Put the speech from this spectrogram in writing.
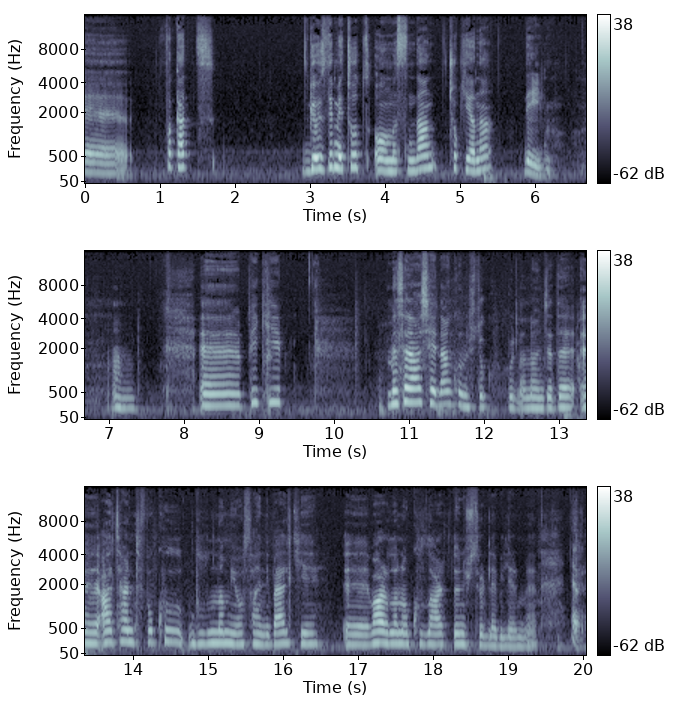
E, fakat gözde metot olmasından çok yana değilim. Anladım. Ee, peki mesela şeyden konuştuk buradan önce de e, alternatif okul bulunamıyorsa hani belki e, var olan okullar dönüştürülebilir mi? Evet.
